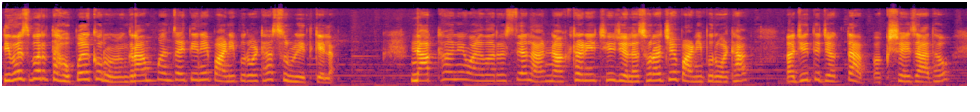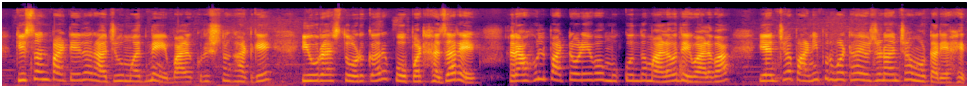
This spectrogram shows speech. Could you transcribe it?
दिवसभर धावपळ करून ग्रामपंचायतीने पाणीपुरवठा सुरळीत केला. नागठाणे वाळवा रस्त्याला नागठाणेची जलस्वराज्य पाणीपुरवठा अजित जगताप अक्षय जाधव किसन पाटील राजू मदने बाळकृष्ण घाटगे युवराज तोडकर पोपट हजारे राहुल पाटोळे व मुकुंद माळवदे वाळवा यांच्या पाणीपुरवठा योजनांच्या मोटारी आहेत.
